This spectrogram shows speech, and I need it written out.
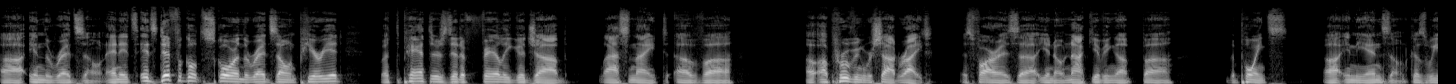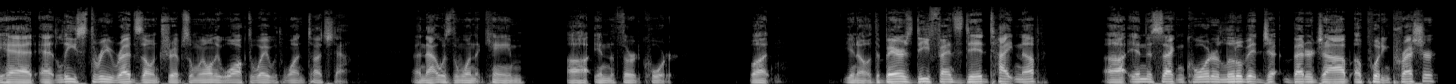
uh, in the red zone, and it's it's difficult to score in the red zone. Period. But the Panthers did a fairly good job last night of uh, uh, proving Rashad right as far as uh, you know not giving up uh, the points uh, in the end zone because we had at least three red zone trips and we only walked away with one touchdown, and that was the one that came uh, in the third quarter. But you know the Bears defense did tighten up uh, in the second quarter, a little bit j- better job of putting pressure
